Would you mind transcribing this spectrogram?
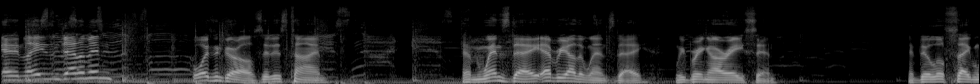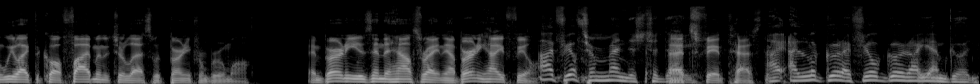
And ladies and gentlemen, boys and girls, it is time. And Wednesday, every other Wednesday, we bring our ace in and do a little segment we like to call Five Minutes or Less with Bernie from Broomall. And Bernie is in the house right now. Bernie, how you feel? I feel tremendous today. That's fantastic. I, I look good. I feel good. I am good.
